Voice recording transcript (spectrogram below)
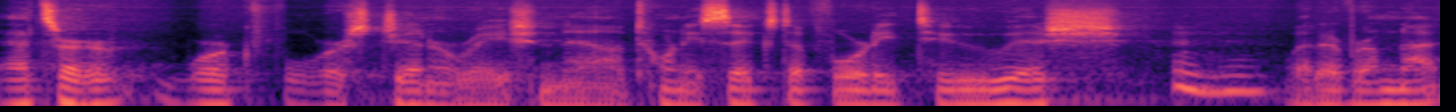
that's our workforce generation now 26 to 42 ish mm-hmm. whatever i'm not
